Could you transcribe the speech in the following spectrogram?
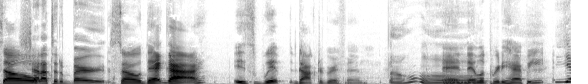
so Shout out to the birds. So that guy is with Dr. Griffin, Oh. and they look pretty happy. Yay.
